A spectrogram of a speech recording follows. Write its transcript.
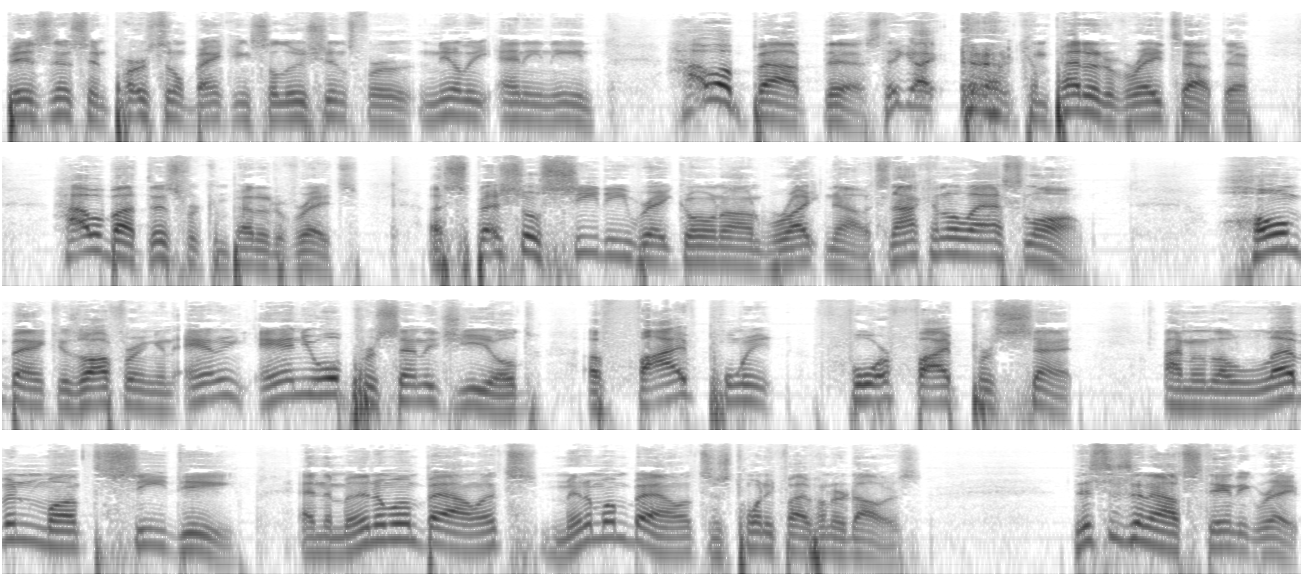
Business and personal banking solutions for nearly any need. How about this? They got competitive rates out there. How about this for competitive rates? A special CD rate going on right now. It's not going to last long. Home Bank is offering an annual percentage yield of 5.45% on an 11 month CD. And the minimum balance, minimum balance is $2,500. This is an outstanding rate.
